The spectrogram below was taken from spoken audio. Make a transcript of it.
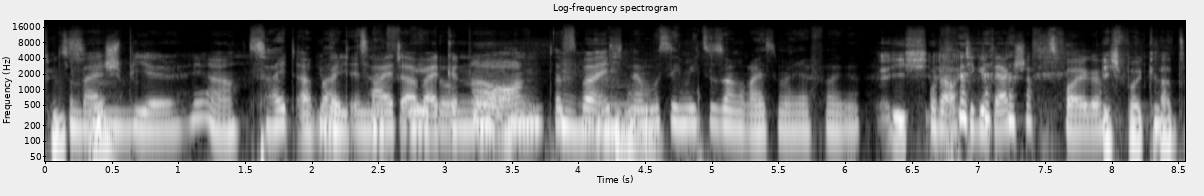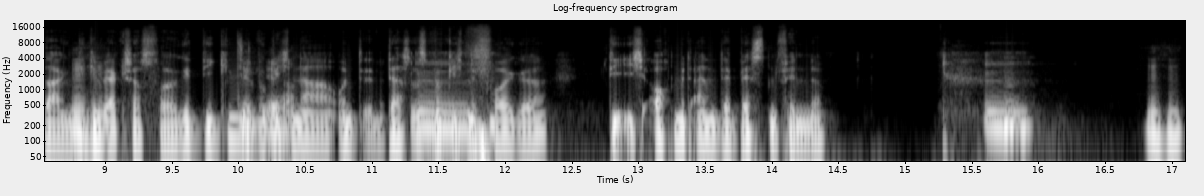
Findest Zum Beispiel, ja. Zeitarbeit. Über die Zeitarbeit, genau. Boah, das war echt, da muss ich mich zusammenreißen bei der Folge. Ich, Oder auch die Gewerkschaftsfolge. ich wollte gerade sagen, die mhm. Gewerkschaftsfolge, die ging die, mir wirklich ja. nah. Und das ist mhm. wirklich eine Folge, die ich auch mit einer der besten finde. Mhm. Mhm.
